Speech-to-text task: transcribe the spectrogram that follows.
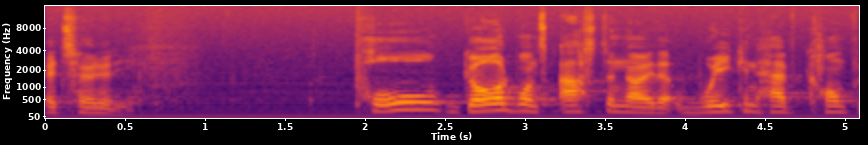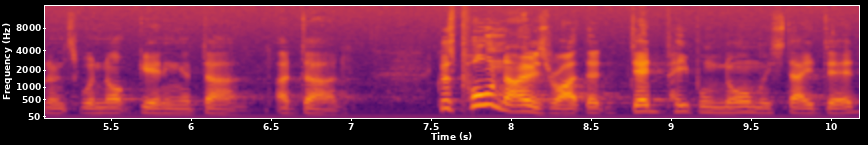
eternity. Paul, God wants us to know that we can have confidence we're not getting a dud. A dud. Because Paul knows, right, that dead people normally stay dead.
